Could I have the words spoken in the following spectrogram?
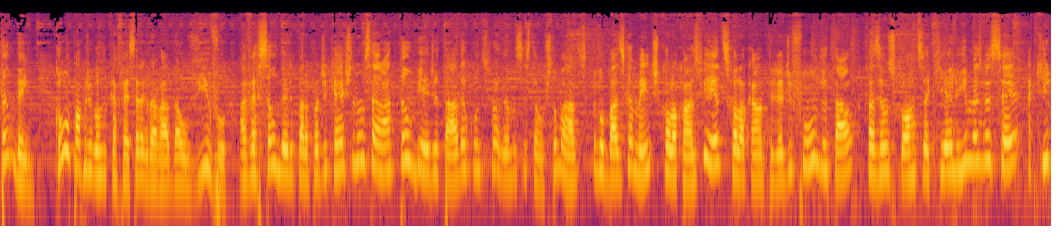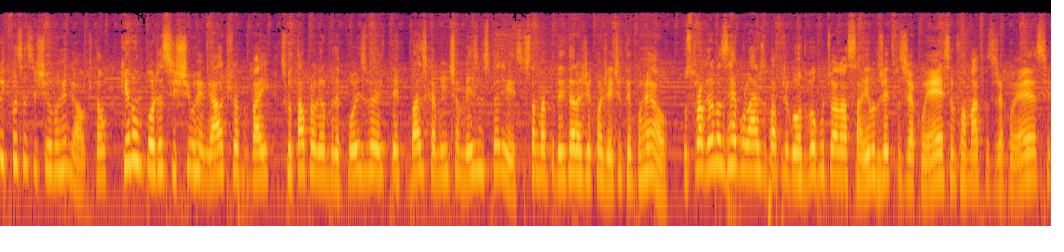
também. Como o Papo de Gordo Café será gravado ao vivo, a versão dele para podcast não será tão bem editada quanto os programas que estão acostumados. Eu vou basicamente colocar umas vinhetas, colocar uma trilha de fundo e tal, fazer uns cortes aqui e ali, mas vai ser aquilo que você assistiu no Hangout. Então, quem não pôde assistir o Hangout vai- escutar o programa depois e vai ter basicamente a mesma experiência. Só não vai poder interagir com a gente em tempo real. Os programas regulares do Papo de Gordo vão continuar saindo do jeito que você já conhece, no formato que você já conhece,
